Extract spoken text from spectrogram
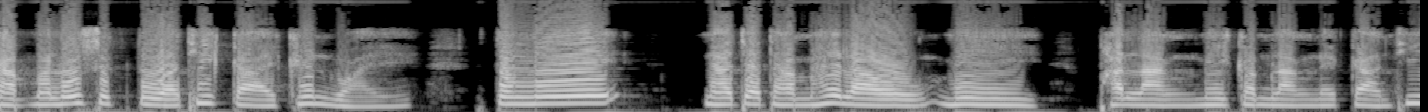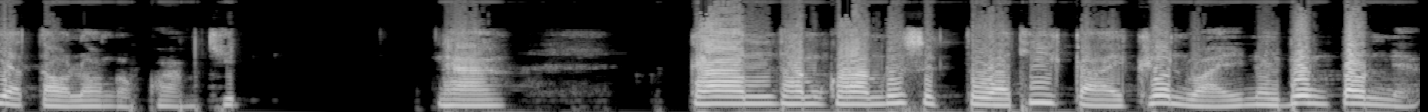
กลับมารู้สึกตัวที่กายเคลื่อนไหว ตรงนี้น่าจะทำให้เรามี พลังมีกำลังในการที่จะต่อรองกับความคิดนะการทำความรู้สึกตัวที่กายเคลื่อนไหวในเบื้องต้นเนี่ย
